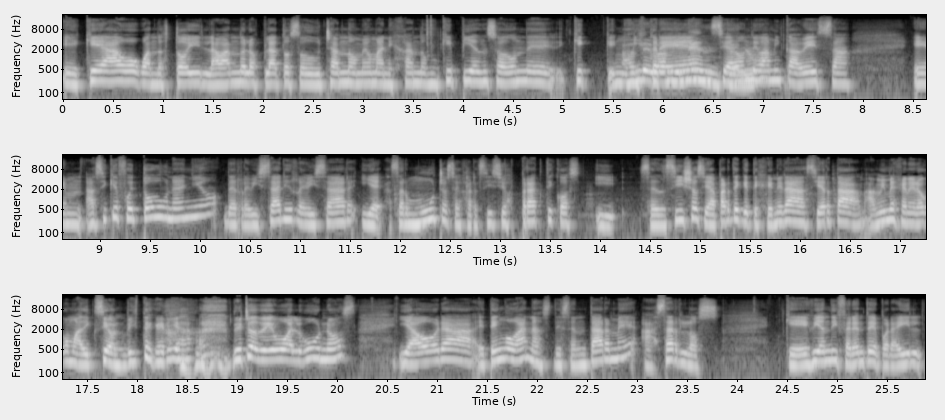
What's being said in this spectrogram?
eh, qué hago cuando estoy lavando los platos o duchándome o manejando, en qué pienso, dónde, qué, en mis creencias, dónde va mi cabeza. Em, así que fue todo un año de revisar y revisar y hacer muchos ejercicios prácticos y sencillos y aparte que te genera cierta, a mí me generó como adicción, ¿viste? Quería, de hecho debo algunos y ahora eh, tengo ganas de sentarme a hacerlos que es bien diferente de por ahí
